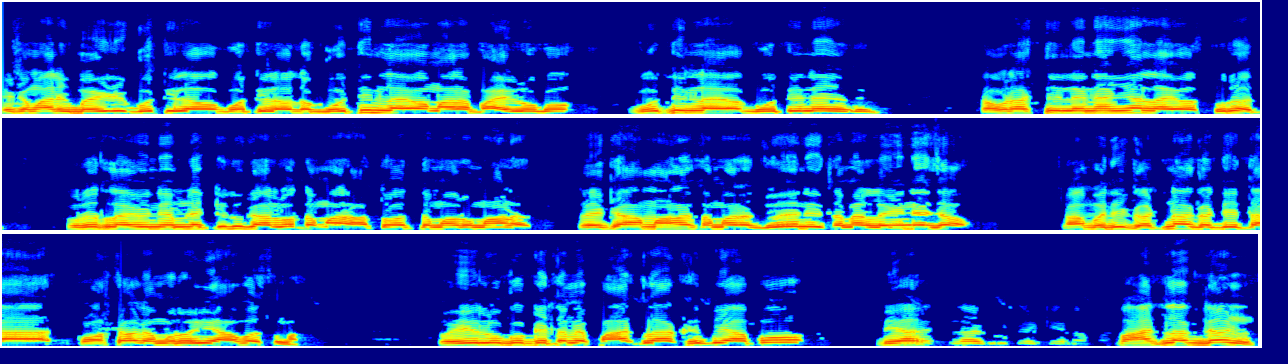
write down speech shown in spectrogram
એ કે મારી બૈરી ગોતી લાવો ગોતી લાવો. તો ગોતીને લાવ્યા મારા ભાઈ લોકો. ગોતીને લાવ્યા, ગોતીને સૌરાષ્ટ્રથી લઈને અહીંયા લાવ્યા, સુરત. સુરત લાવીને એમને કીધું કે, હાલો, તમારા હાથો હાથ તમારું માણસ. તો એ કે, આ માણસ તમારે જોઈએ નહીં, તમે લઈને જાઓ. આ બધી ઘટના ઘટી તા કોસાડ અમરોલી આવસમાં. તો એ લોકો કે, તમે પાંચ લાખ રૂપિયા આપો બે પાંચ લાખ દંડ.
